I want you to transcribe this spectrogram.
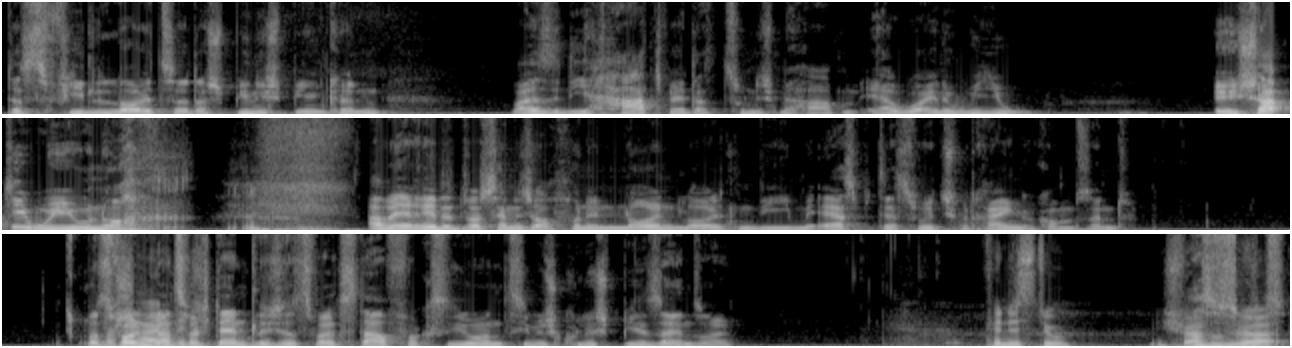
dass viele Leute das Spiel nicht spielen können, weil sie die Hardware dazu nicht mehr haben. Ergo eine Wii U. Ich hab die Wii U noch. Aber er redet wahrscheinlich auch von den neuen Leuten, die erst mit der Switch mit reingekommen sind. Was voll ganz verständlich ist, weil Star Fox Zero ein ziemlich cooles Spiel sein soll. Findest du? Ich Hast weiß du nur. es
